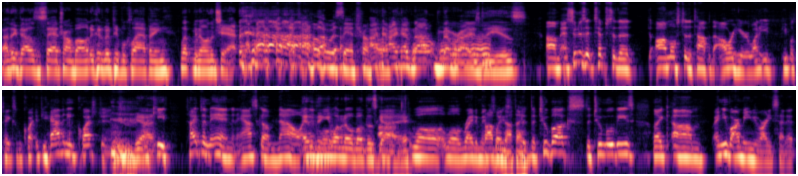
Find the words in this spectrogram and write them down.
I think that was a sad trombone. It could have been people clapping. Let me know in the chat. I hope it was sad trombone. I, I have not memorized these. Um, as soon as it tips to the almost to the top of the hour here, why don't you people take some questions? If you have any questions, Yeah. for Keith, type them in and ask them now. and Anything you we'll- want to know about this guy? Um, we'll we'll write them in. Probably it's nothing. The, the two books, the two movies, like um, and you've already you've already said it,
